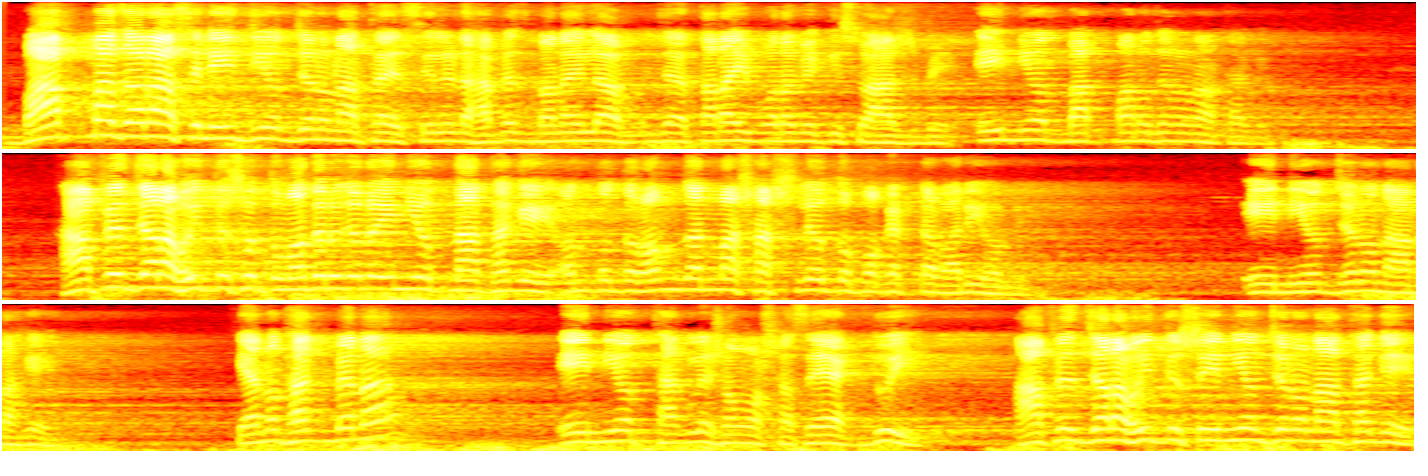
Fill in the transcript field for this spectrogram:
বাপ মা যারা আছেন, এই নিয়ত যেন না থাকে। ছেলেটা হাফেজ বানাইলাম যে তারাই পড়াবে, কিছু আসবে। এই নিয়ত বাপ মারও যেন না থাকে। হাফেজ যারা হইতেছো, তোমাদেরও যেন এই নিয়ত না থাকে। অন্তত রমজান মাস আসলেও তো পকেটটা ভারী হবে। এই নিয়ত যেন না থাকে। কেন থাকবে না? এই নিয়ত থাকলে সমস্যা আছে এক। দুই, হাফেজ যারা হইতেছে, এই নিয়ত যেন না থাকে।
